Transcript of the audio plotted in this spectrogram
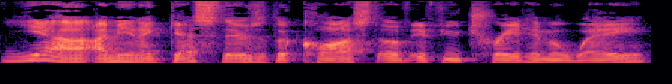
yeah, I mean, I guess there's the cost of if you trade him away.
